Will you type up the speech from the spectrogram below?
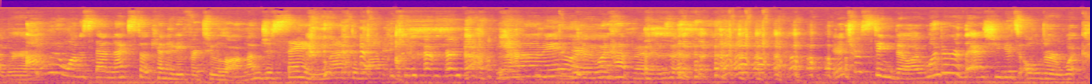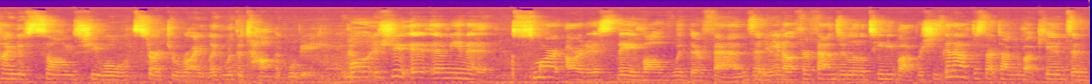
I were. I wouldn't want to stand next to a Kennedy for too long. I'm just saying, you might have to walk. you never know. You know what I mean? Like, what happens? Interesting though. I wonder as she gets older what kind of songs she will start to write, like what the topic will be. you know? Well, if she, I I mean, uh, smart artists, they evolve with their fans. And, you know, if her fans are little teeny boppers, she's going to have to start talking about kids and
